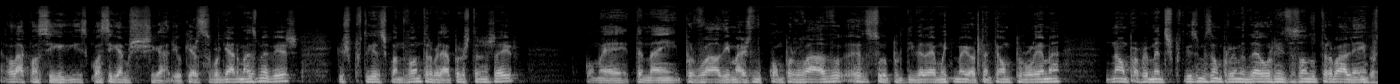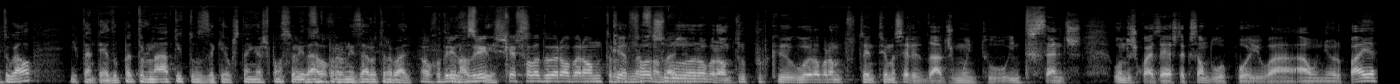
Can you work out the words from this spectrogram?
lá consigamos chegar. Eu quero sublinhar mais uma vez que os portugueses, quando vão trabalhar para o estrangeiro, como é também provado e mais do que comprovado, a sua produtividade é muito maior. Portanto, é um problema, não propriamente dos portugueses, mas é um problema da organização do trabalho em Portugal e, portanto, é do patronato e todos aqueles que têm a responsabilidade para organizar o trabalho. Oh, Rodrigo, Rodrigo país. queres falar do Eurobarómetro? Quero falar sobre o Eurobarómetro, porque o Eurobarómetro tem, tem uma série de dados muito interessantes, um dos quais é esta questão do apoio à, à União Europeia,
